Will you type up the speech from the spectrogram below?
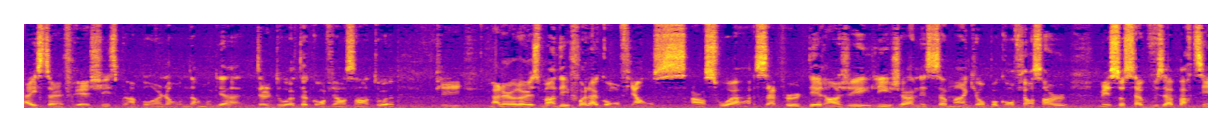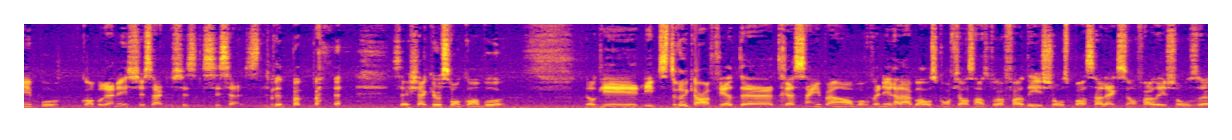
hey, c'est un fraîchier, se prend pour un autre. Non, regarde, t'as le doigt, t'as confiance en toi, Puis malheureusement, des fois, la confiance en soi, ça peut déranger les gens nécessairement qui n'ont pas confiance en eux. Mais ça, ça vous appartient pas. Vous comprenez? C'est ça. C'est ça. C'est chacun son combat. Donc, les, petits trucs, en fait, euh, très simples. Hein? On va revenir à la base, confiance en soi, faire des choses, passer à l'action, faire des choses, euh,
